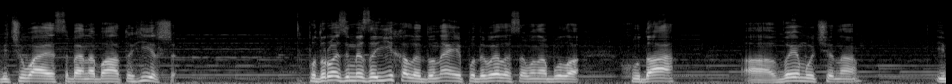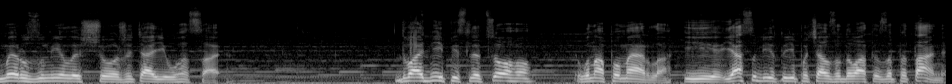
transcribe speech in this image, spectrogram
відчуває себе набагато гірше. По дорозі ми заїхали до неї, подивилися, вона була худа, вимучена, і ми розуміли, що життя її угасає. Два дні після цього вона померла. І я собі тоді почав задавати запитання,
